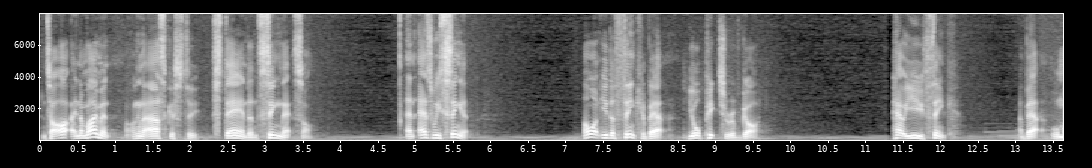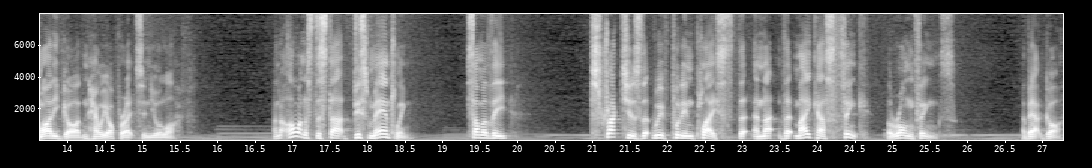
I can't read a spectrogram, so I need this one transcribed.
And so, I, in a moment, I'm going to ask us to stand and sing that song. And as we sing it, I want you to think about your picture of God. How you think about Almighty God and how He operates in your life. And I want us to start dismantling some of the structures that we've put in place that, and that, that make us think the wrong things about God.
